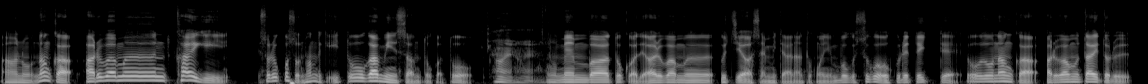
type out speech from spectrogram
あの、なんか、アルバム会議、それこそなんだっけ伊藤ガミンさんとかとはいはい。メンバーとかでアルバム打ち合わせみたいなところに僕すごい遅れていってちょうどなんかアルバムタイトル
